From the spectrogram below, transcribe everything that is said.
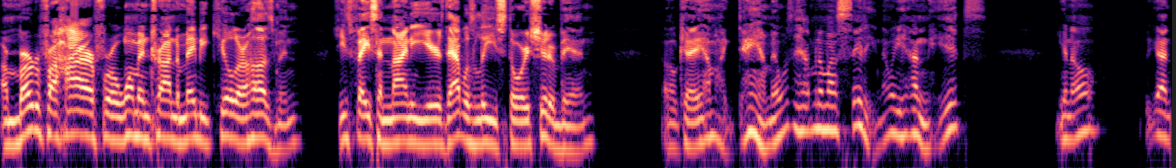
a murder for hire for a woman trying to maybe kill her husband. She's facing ninety years. That was Lee's story. Should have been. Okay, I'm like, damn man, what's happening in my city? Now we having hits. You know, we got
